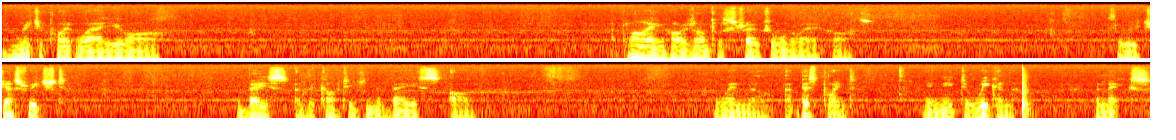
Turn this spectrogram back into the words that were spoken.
And reach a point where you are applying horizontal strokes all the way across. So we've just reached the base of the cottage and the base of the windmill. At this point you need to weaken the mix.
